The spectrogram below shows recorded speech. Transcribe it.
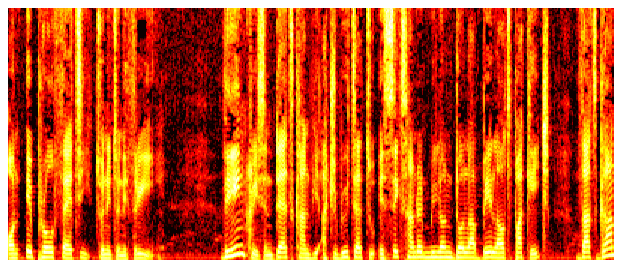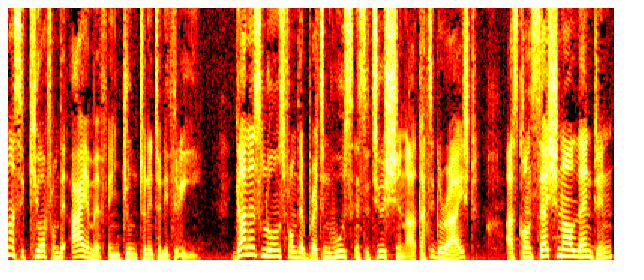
on April 30, 2023. The increase in debt can be attributed to a $600 million bailout package that Ghana secured from the IMF in June 2023. Ghana's loans from the Bretton Woods Institution are categorized as concessional lending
